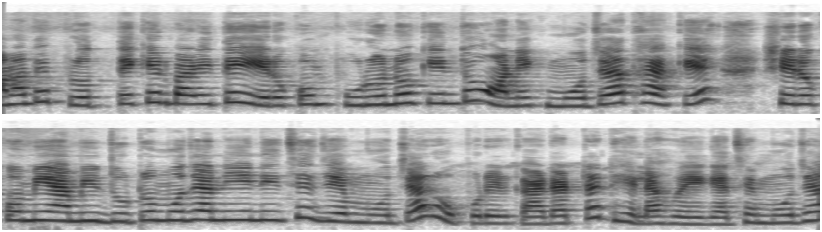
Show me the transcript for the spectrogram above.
আমাদের প্রত্যেকের বাড়িতে এরকম পুরনো কিন্তু অনেক মোজা থাকে। সেরকমই আমি দুটো মোজা নিয়ে নিচ্ছি যে মোজার ওপরের গার্ডারটা ঢেলা হয়ে গেছে। মোজা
